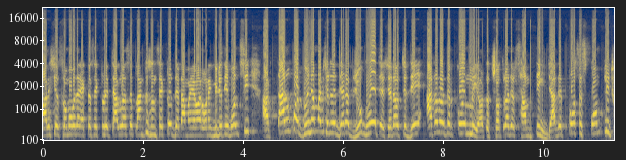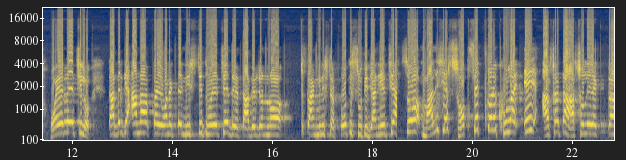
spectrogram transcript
মালয়েশিয়া শ্রমবাজার একটা সেক্টরে চালু আছে প্লান্টেশন সেক্টর যেটা আমি আমার অনেক ভিডিওতে বলছি। আর তার উপর দুই নম্বরে সেটা যেটা যোগ হয়েছে, সেটা হচ্ছে যে আঠারো হাজার কর্মী, অর্থাৎ সতেরো হাজার সামথিং যাদের প্রসেস কমপ্লিট হয়ে রয়েছিল, তাদেরকে আনা প্রায় অনেকটাই নিশ্চিত হয়েছে যে তাদের জন্য প্রাইম মিনিস্টার প্রতিশ্রুতি জানিয়েছে। সো মালয়েশিয়ার সব সেক্টরে খোলা এই আশাটা আসলে একটা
